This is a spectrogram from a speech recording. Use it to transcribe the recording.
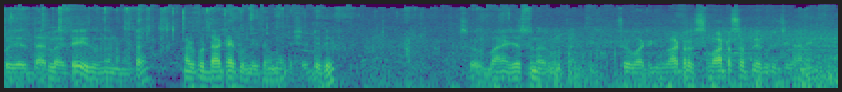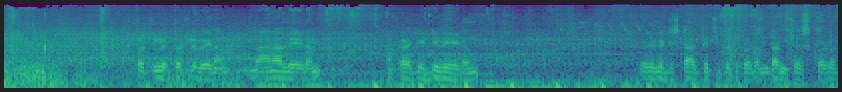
పోయే దారిలో అయితే ఇది ఉందన్నమాట. ఆడపూర్ దాటాక ఉంది ఇక్కడ షెడ్ ఇది. సో బాగానే చేస్తున్నారు. సో వాటికి వాటర్ వాటర్ సప్లై గురించి కానీ తొట్లు తొట్లు వేయడం దానాలు వేయడం అక్కడ గడ్డి వేయడం గడ్డి స్టాక్ తెచ్చి పెట్టుకోవడం డమ్ చేసుకోవడం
